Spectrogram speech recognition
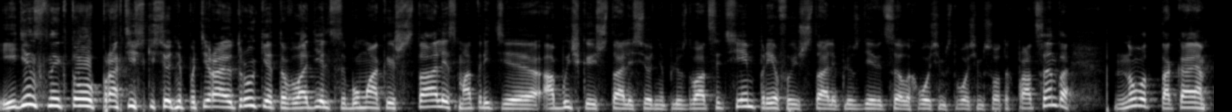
Единственный, кто практически сегодня потирают руки, это владельцы бумаг из стали. Смотрите, обычка из стали сегодня плюс 27, префа из стали плюс 9,88%. Ну вот такая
